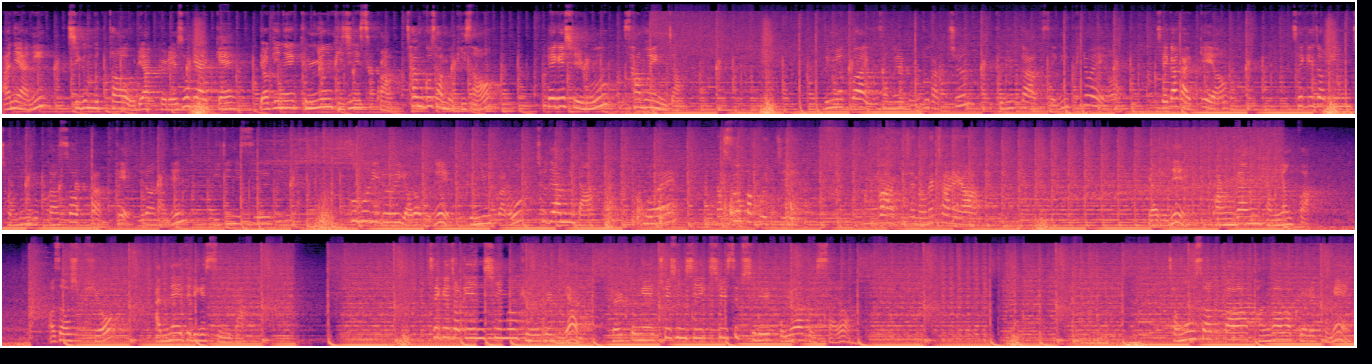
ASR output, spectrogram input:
아니 아니. 지금부터 우리 학교를 소개할게. 여기는 금융 비즈니스과 창구사무 비서 회계실무 사무행정. 능력과 인성을 모두 갖춘 금융과 학생이 필요해요. 제가 갈게요 세계적인 전문교과 수업과 함께 늘어나는 비즈니스 능력 꿈을 이룰 여러분을 금융과로 초대합니다 뭐해? 나 수업 받고 있지. 방방 이제 너네 차례야. 여름은 관광 경영과 어서 오십시오. 안내해 드리겠습니다. 체계적인 실무 교육을 위한 별동의 최신식 실습실을 보유하고 있어요. 전공 수업과 방과 학교를 통해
